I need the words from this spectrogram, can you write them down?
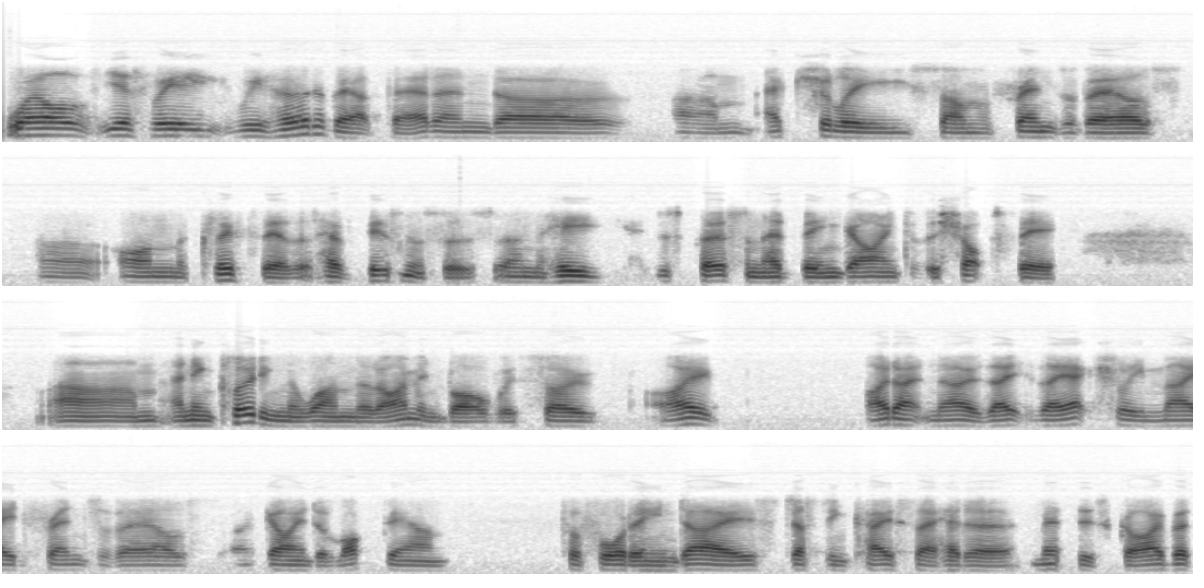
Well, yes, we, we heard about that, and uh, um, actually some friends of ours uh, on the cliff there that have businesses, and he this person had been going to the shops there, um, and including the one that I'm involved with. So I I don't know. They they actually made friends of ours go into lockdown for 14 days just in case they had uh, met this guy, but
